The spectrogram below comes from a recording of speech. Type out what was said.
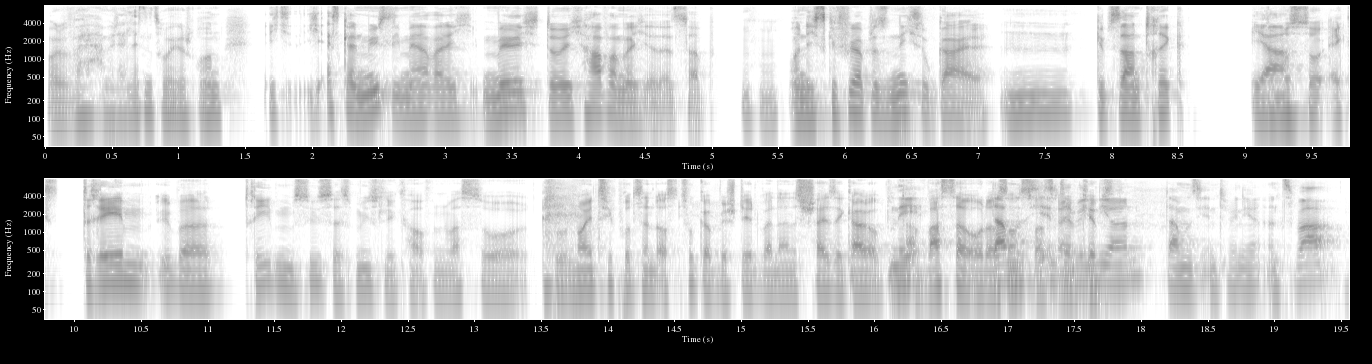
äh, oder haben wir da letztens drüber gesprochen, ich, ich esse kein Müsli mehr, weil ich Milch durch Hafermilch ersetzt habe. Mhm. Und ich das Gefühl habe, das ist nicht so geil. Mhm. Gibt es da einen Trick? Du Ja. musst so extrem übertrieben süßes Müsli kaufen, was so zu 90% aus Zucker besteht, weil dann ist scheißegal, ob du Nee, da Wasser oder da sonst muss ich was reinkippst. intervenieren. Da muss ich intervenieren. Und zwar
